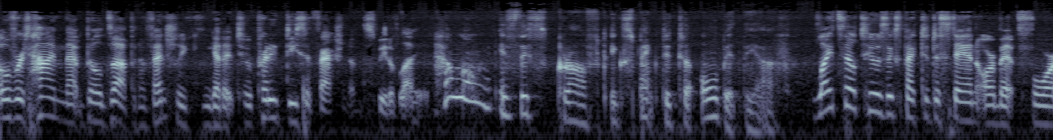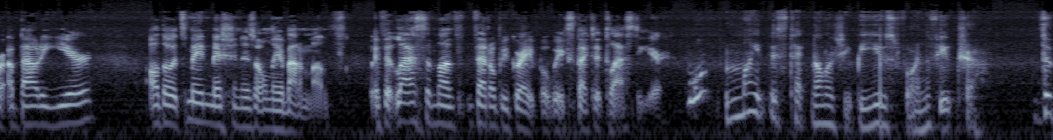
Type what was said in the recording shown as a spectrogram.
over time that builds up and eventually you can get it to a pretty decent fraction of the speed of light. How long is this craft expected to orbit the Earth? LightSail 2 is expected to stay in orbit for about a year, although its main mission is only about a month. If it lasts a month, that'll be great, but we expect it to last a year. What might this technology be used for in the future? The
